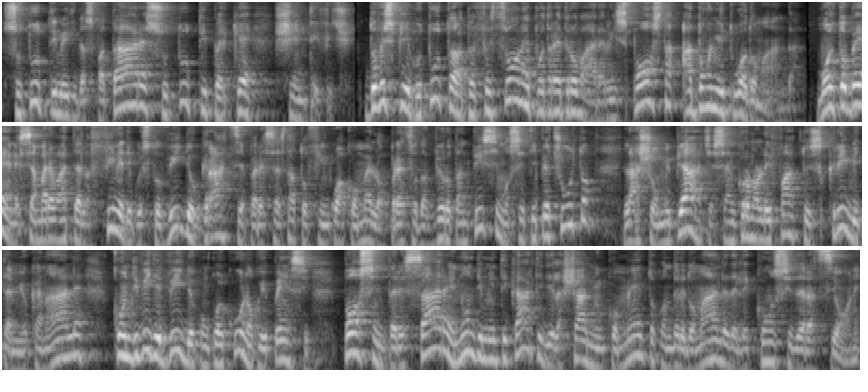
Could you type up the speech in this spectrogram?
su tutti i miti da sfatare, su tutti i perché scientifici, dove spiego tutto alla perfezione e potrai trovare risposta ad ogni tua domanda. Molto bene, siamo arrivati alla fine di questo video, grazie per essere stato fin qua con me, lo apprezzo davvero tantissimo, se ti è piaciuto lascia un mi piace, se ancora non l'hai fatto iscriviti al mio canale, condividi il video con qualcuno a cui pensi possa interessare e non dimenticarti di lasciarmi un commento con delle domande, delle considerazioni considerazioni.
